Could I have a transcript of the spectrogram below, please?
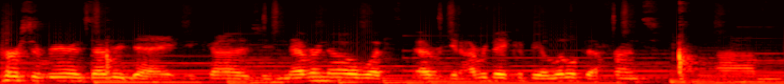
perseverance every day because you never know what every, you know. Every day could be a little different. Um,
